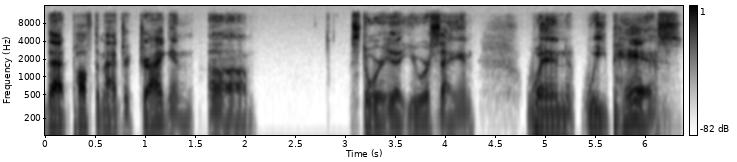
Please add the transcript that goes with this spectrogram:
that Puff the Magic Dragon uh, story that you were saying, when we pass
